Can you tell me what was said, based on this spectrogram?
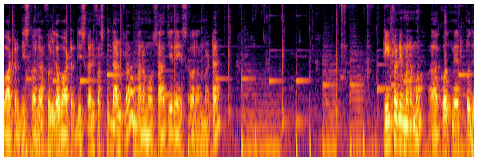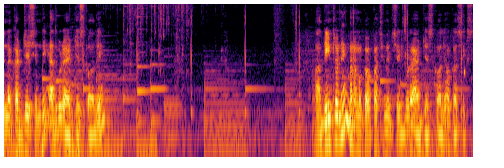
వాటర్ తీసుకోవాలి. ఫుల్గా వాటర్ తీసుకొని ఫస్ట్ దాంట్లో మనము సాజీరా వేసుకోవాలన్నమాట. దీంట్లోనే మనము కొత్తిమీర పుదీనా కట్ చేసింది. అది కూడా యాడ్ చేసుకోవాలి. దీంట్లోనే మనం ఒక పచ్చిమిర్చిలు కూడా యాడ్ చేసుకోవాలి. ఒక సిక్స్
